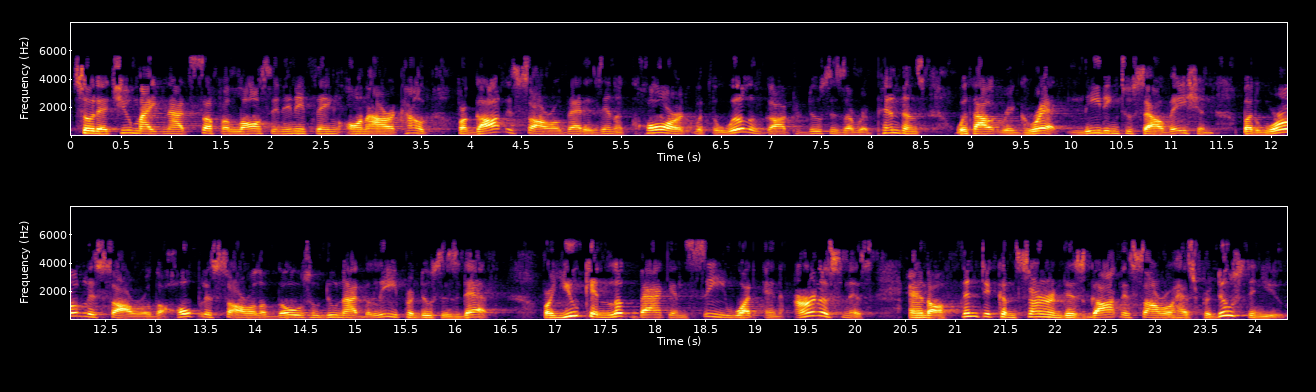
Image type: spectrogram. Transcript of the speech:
so that you might not suffer loss in anything on our account. For godly sorrow that is in accord with the will of God produces a repentance without regret, leading to salvation. But worldly sorrow, the hopeless sorrow of those who do not believe, produces death. For you can look back and see what an earnestness and authentic concern this godly sorrow has produced in you.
